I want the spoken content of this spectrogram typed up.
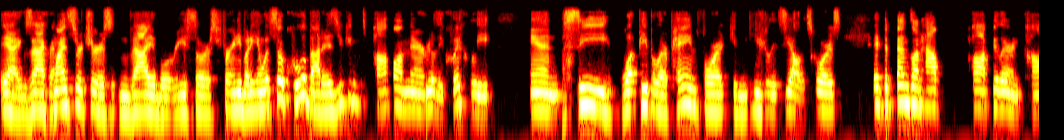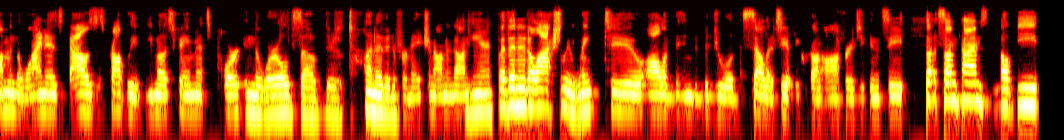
yeah, exactly. Wine Searcher is an invaluable resource for anybody. And what's so cool about it is you can pop on there really quickly and see what people are paying for it. Can usually see all the scores. It depends on how popular and common the wine is. Dow's is probably the most famous port in the world, so there's a ton of information on it on here. But then it'll actually link to all of the individual sellers. See if you click on offers, you can see But sometimes there'll be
